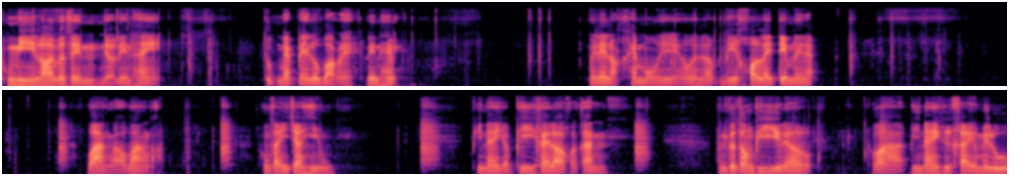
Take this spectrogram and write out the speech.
พรุ่งนี้ร้อยเปอร์เซ็นเดี๋ยวเล่นให้ ทุกแมปในโรบอกเลย เล่นให้ ไม่เล่นหรอกแค่โมเฉยๆแล้วเบคอนอะไรเต็มเลยเนี่ยว่างเหรอว่างเหรอสงสัยจะหิว พี่ไนท์กับพี่ใครหลอกกว่ากัน มันก็ต้องพี่อยู่แล้วเพราะว่าพี่ไนท์คือใครก็ไม่รู้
